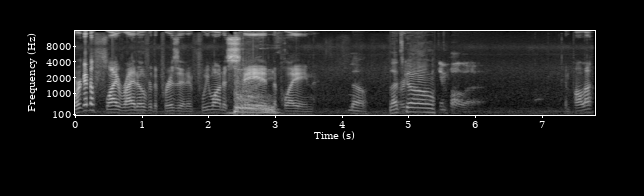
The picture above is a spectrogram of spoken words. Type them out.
We're gonna fly right over the prison if we want to stay in the plane. No. Let's go. Impala. Impala.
